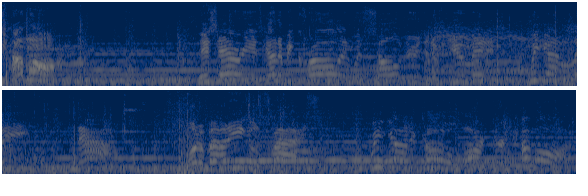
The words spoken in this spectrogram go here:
Come on! This area is gonna be crawling with soldiers in a few minutes. We gotta leave. Now! What about Eagle Flies? We gotta go, Arthur! Come on!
